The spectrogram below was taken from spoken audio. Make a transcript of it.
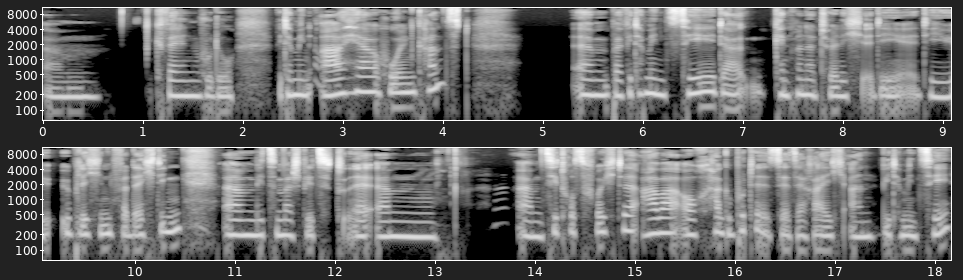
ähm, Quellen, wo du Vitamin A herholen kannst. Ähm, bei Vitamin C, da kennt man natürlich die, die üblichen Verdächtigen, ähm, wie zum Beispiel äh, ähm, ähm, Zitrusfrüchte, aber auch Hagebutte ist sehr, sehr reich an Vitamin C.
